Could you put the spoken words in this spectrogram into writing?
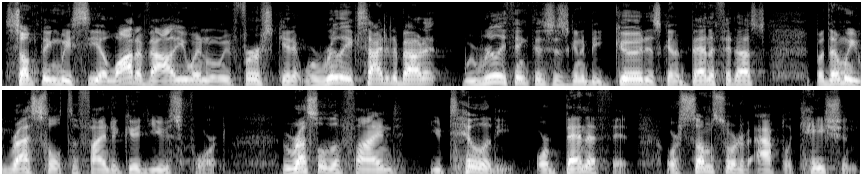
Something we see a lot of value in when we first get it. We're really excited about it. We really think this is going to be good, it's going to benefit us, but then we wrestle to find a good use for it. We wrestle to find utility or benefit or some sort of application.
